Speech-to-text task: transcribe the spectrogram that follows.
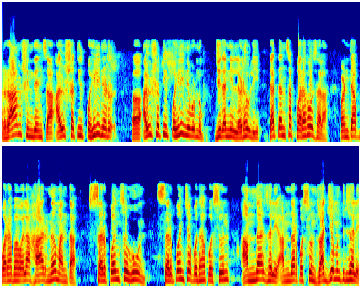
राम शिंदेंचा आयुष्यातील पहिली निवड आयुष्यातील पहिली निवडणूक जी त्यांनी लढवली त्यात त्यांचा पराभव झाला. पण त्या पराभवाला हार न मानता सरपंच होऊन सरपंच पदापासून आमदार झाले आमदारपासून राज्यमंत्री झाले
